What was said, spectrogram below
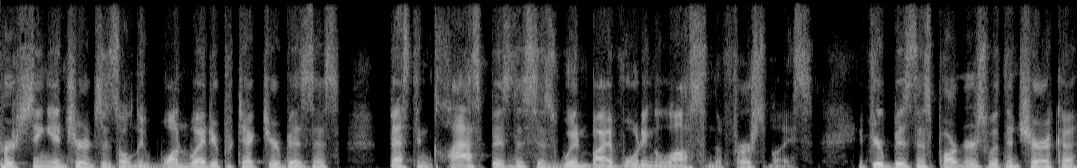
Purchasing insurance is only one way to protect your business. Best in class businesses win by avoiding a loss in the first place. If your business partners with Insurica,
